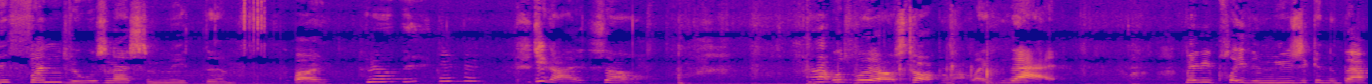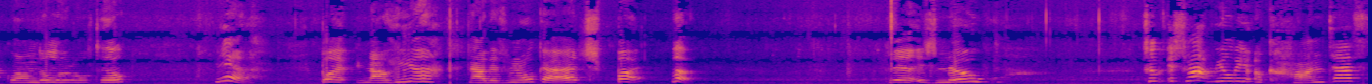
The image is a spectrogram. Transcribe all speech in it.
your friends, it was nice to meet them. Bye. You guys, so that was what I was talking about, like that. Maybe play the music in the background a little too. Yeah. But now here, now there's no catch, but look. There is no, so it's not really a contest,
